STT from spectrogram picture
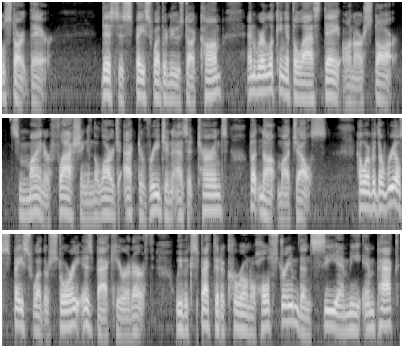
We'll start there. This is spaceweathernews.com, and we're looking at the last day on our star. Some minor flashing in the large active region as it turns, but not much else. However, the real space weather story is back here at Earth. We've expected a coronal hole stream, then CME impact,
